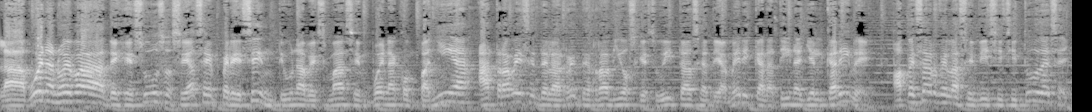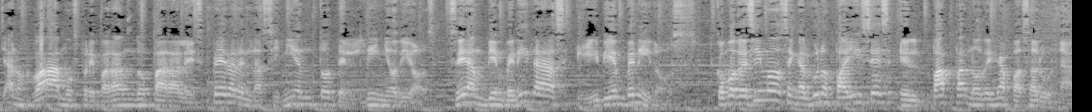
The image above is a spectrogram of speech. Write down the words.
La buena nueva de Jesús se hace presente una vez más en buena compañía a través de la red de radios jesuitas de América Latina y el Caribe. A pesar de las vicisitudes, ya nos vamos preparando para la espera del nacimiento del niño Dios. Sean bienvenidas y bienvenidos. Como decimos en algunos países, el Papa no deja pasar una.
